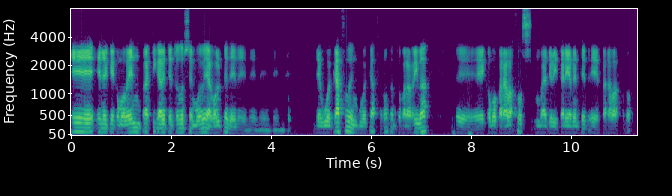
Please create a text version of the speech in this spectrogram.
eh, en el que, como ven, prácticamente todo se mueve a golpe de, de, huecazo en huecazo, ¿no? tanto para arriba eh, como para abajo, mayoritariamente para abajo. ¿no?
